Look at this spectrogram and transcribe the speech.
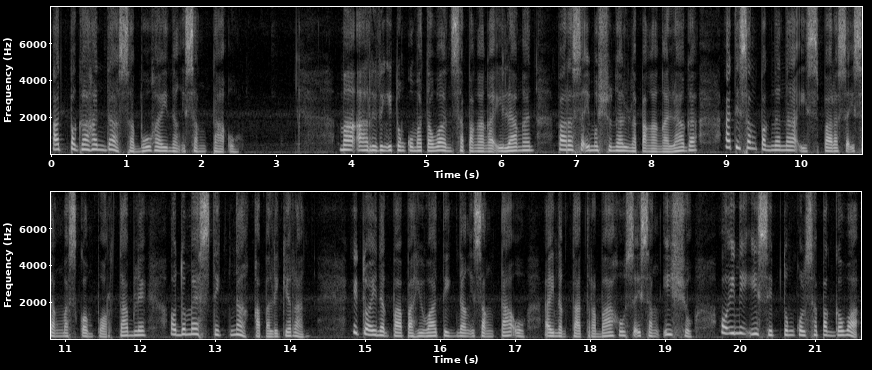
at paghahanda sa buhay ng isang tao. Maaari ring itong kumatawan sa pangangailangan para sa emosyonal na pangangalaga at isang pagnanais para sa isang mas komportable o domestic na kapaligiran. Ito ay nagpapahiwatig ng isang tao ay nagtatrabaho sa isang isyu o iniisip tungkol sa paggawa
